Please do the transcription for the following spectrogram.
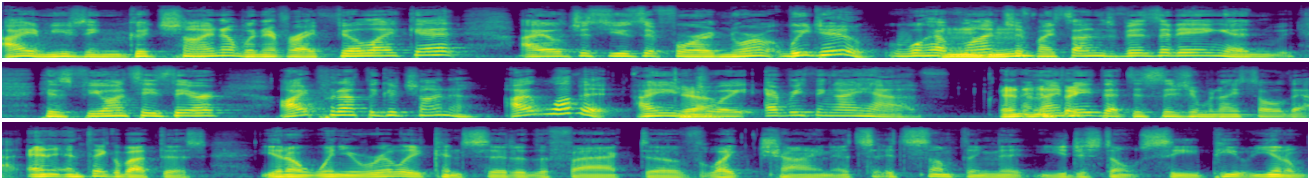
I am using good china whenever I feel like it. I'll just use it for a normal. We do. We'll have lunch Mm-hmm. if my son's visiting and his fiance's there. I put out the good china. I love it. I Yeah. enjoy everything I have. And- And, and I think- made that decision when I saw that. And, and think about this. You know, when you really consider the fact of like China, it's it's something that you just don't see people. You know,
